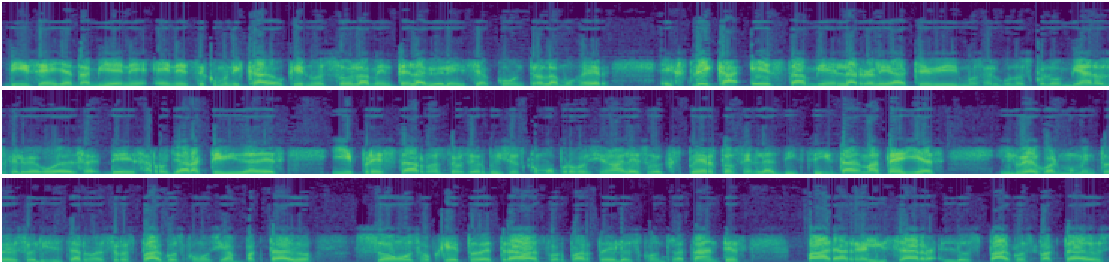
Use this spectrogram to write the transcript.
Dice ella también en este comunicado que no es solamente la violencia contra la mujer, explica, es también la realidad que vivimos algunos colombianos que luego de desarrollar actividades y prestar nuestros servicios como profesionales o expertos en las distintas materias y luego al momento de solicitar nuestros pagos, como se han pactado, somos objeto de trabas por parte de los contratantes para realizar los pagos pactados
